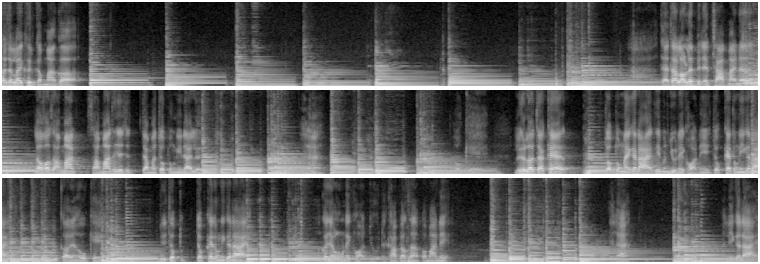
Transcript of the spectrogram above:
ถ้าจะไล่ขึ้นกลับมาก็ แต่ถ้าเราเล่นเป็น F sharp minor เราก็สามารถสามารถที่จะจะมาจบตรงนี้ได้เลยนะโอเค หรือเราจะแค่จบตรงไหนก็ได้ที่มันอยู่ในคอร์ดนี้ จบแค่ตรงนี้ก็ได้ ก็ยังโอเค หรือจบจบแค่ตรงนี้ก็ได้ มันก็ยังลงในคอร์ดอยู่นะครับ ลักษณะประมาณนี้ เห็นไหมอันนี้ก็ได้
